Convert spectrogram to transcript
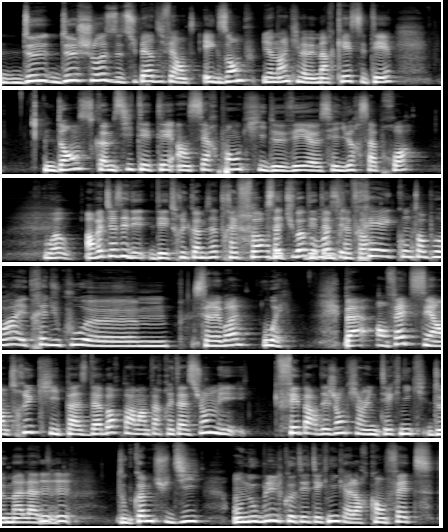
deux, deux choses super différentes. Exemple, il y en a un qui m'avait marqué, c'était danse comme si t'étais un serpent qui devait euh, séduire sa proie. Waouh. En fait, tu vois, c'est des, des trucs comme ça très forts. Ça, des, tu vois, pour moi, c'est très très contemporain et très, du coup. euh, Cérébral? Ouais. Bah, en fait, c'est un truc qui passe d'abord par l'interprétation, mais fait par des gens qui ont une technique de malade. Mm, mm. Donc, comme tu dis, on oublie le côté technique, alors qu'en fait,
